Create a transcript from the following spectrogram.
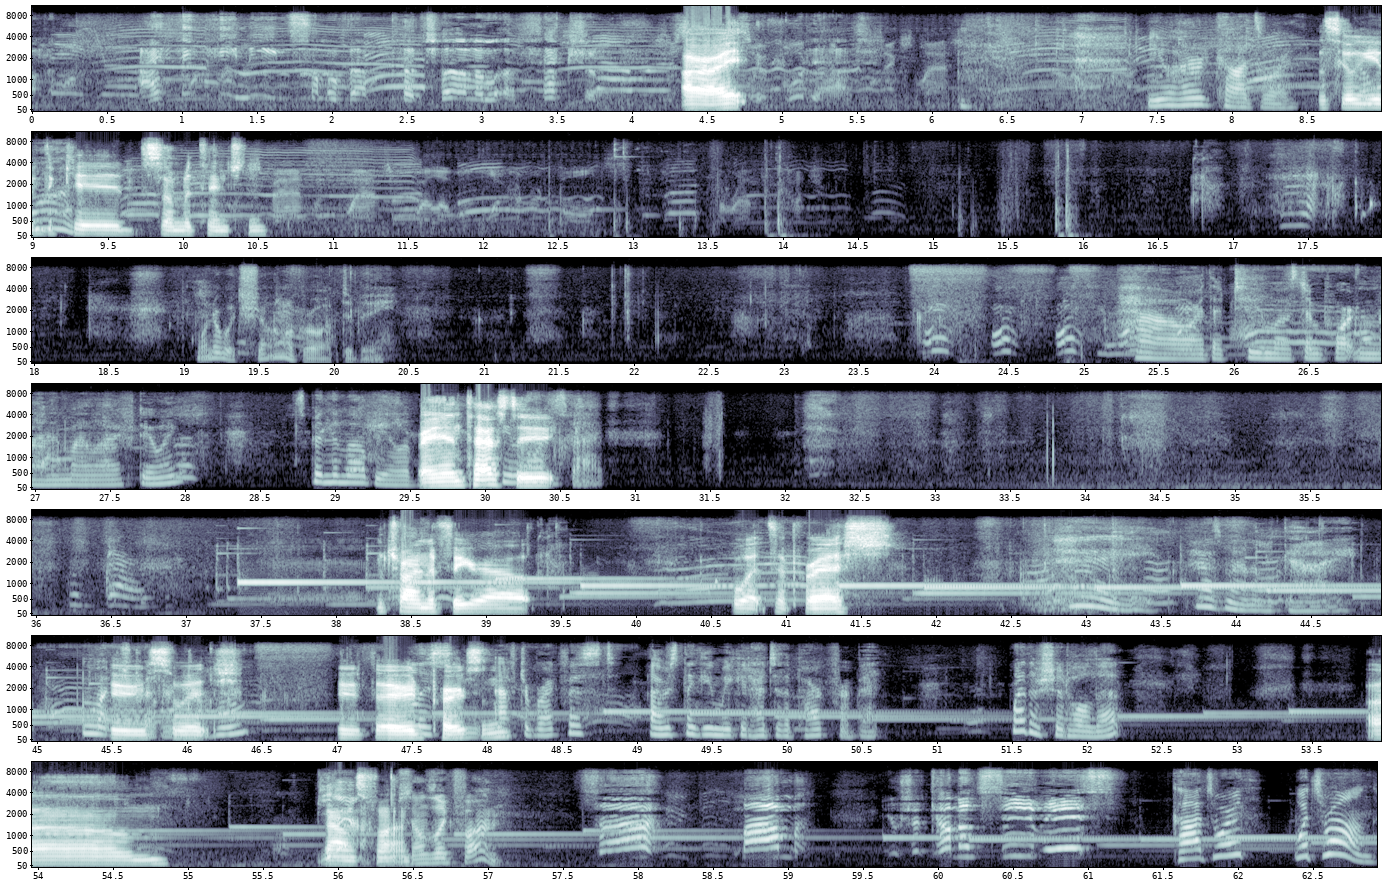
I think he needs some of that paternal affection. All right. So good at. You heard Codsworth. Let's go Go give the kid some attention. Wonder what Sean will grow up to be. How are the two most important men in my life doing? Spin the mobile a Fantastic. I'm trying to figure out what to press. Hey, how's my little guy? Much To better switch huh? to third Listen, person. After breakfast, I was thinking we could head to the park for a bit. Weather should hold up. Um, sounds Yeah, fun. Sounds like fun. You should come see this. Codsworth, what's wrong?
